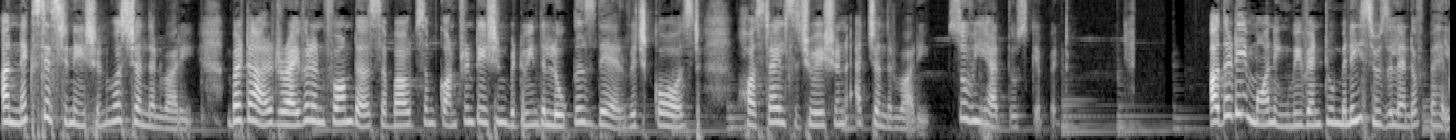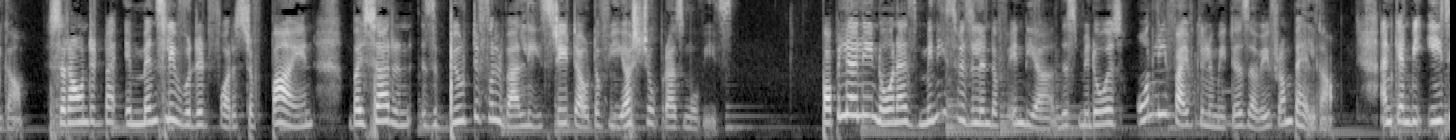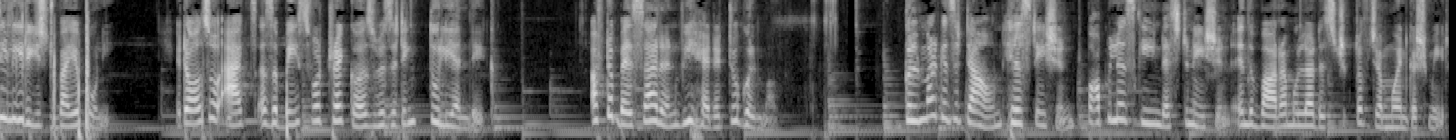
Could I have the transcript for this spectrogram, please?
Our next destination was Chandanwari, but our driver informed us about some confrontation between the locals there which caused hostile situation at Chandanwari, so we had to skip it. Other day morning we went to mini Switzerland of Pahalgam. Surrounded by immensely wooded forest of pine, Baisaran is a beautiful valley straight out of Yash Chopra's movies. Popularly known as Mini Switzerland of India, this meadow is only 5 kilometers away from Pahalgam and can be easily reached by a pony. It also acts as a base for trekkers visiting Tulian Lake. After Baisaran, we headed to Gulmarg. Gulmarg is a town, hill station, popular skiing destination in the Baramulla district of Jammu and Kashmir.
